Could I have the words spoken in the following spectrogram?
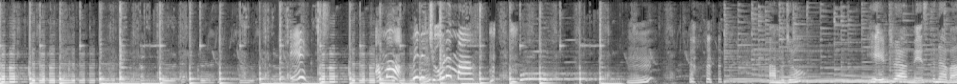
అమ్మా వీడిని చూడమ్మా. అంబుజం ఏంట్రా మేస్తున్నావా?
